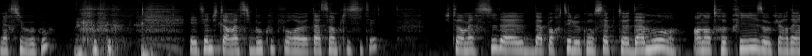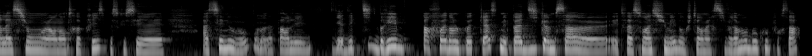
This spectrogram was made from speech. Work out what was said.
Merci beaucoup. Étienne, je te remercie beaucoup pour ta simplicité je te remercie d'apporter le concept d'amour en entreprise, au cœur des relations en entreprise, parce que c'est assez nouveau. On en a parlé. Il y a des petites bribes parfois dans le podcast, mais pas dit comme ça euh, et de façon assumée. Donc je te remercie vraiment beaucoup pour ça,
